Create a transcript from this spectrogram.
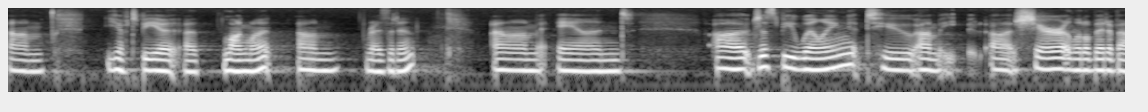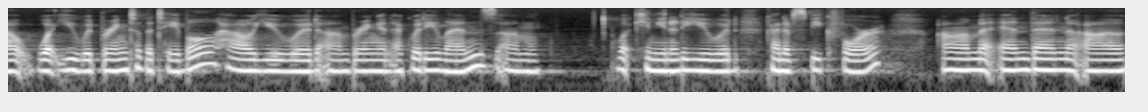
um, you have to be a, a Longmont um, resident, um, and uh, just be willing to um, uh, share a little bit about what you would bring to the table, how you would um, bring an equity lens, um, what community you would kind of speak for, um, and then uh,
